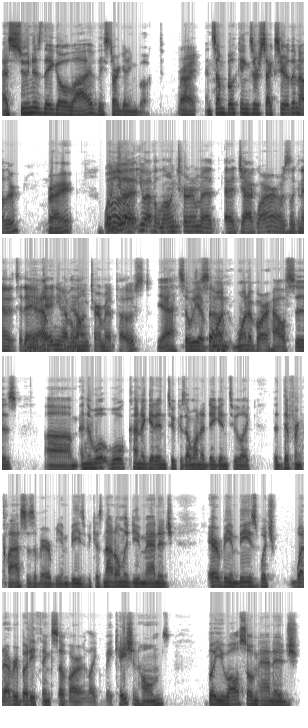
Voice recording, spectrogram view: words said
as soon as they go live, they start getting booked. right. And some bookings are sexier than other, right? Well, you have, you have a long term at, at Jaguar. I was looking at it today, Yep, and you have a long term at Post. Yeah, so we have So- one one of our houses, um, and then we'll we'll kind of get into because I want to dig into like the different classes of Airbnbs because not only do you manage Airbnbs, which what everybody thinks of are like vacation homes, but you also manage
